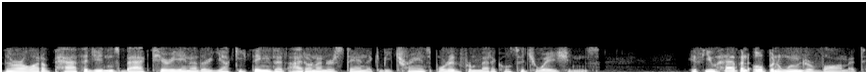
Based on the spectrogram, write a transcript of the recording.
There are a lot of pathogens, bacteria, and other yucky things that I don't understand that can be transported from medical situations. If you have an open wound or vomit,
